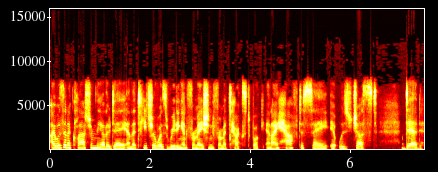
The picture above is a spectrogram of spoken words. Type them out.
I was in a classroom the other day and the teacher was reading information from a textbook, and I have to say it was just dead.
